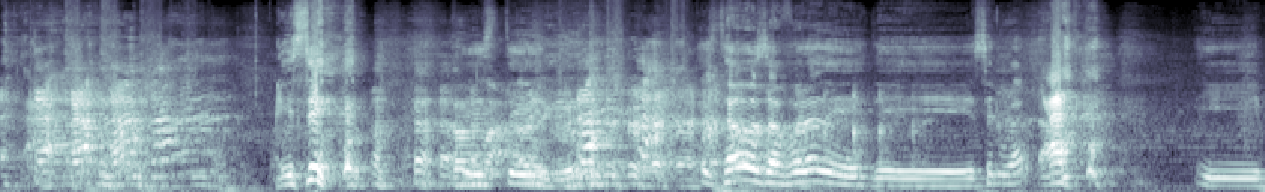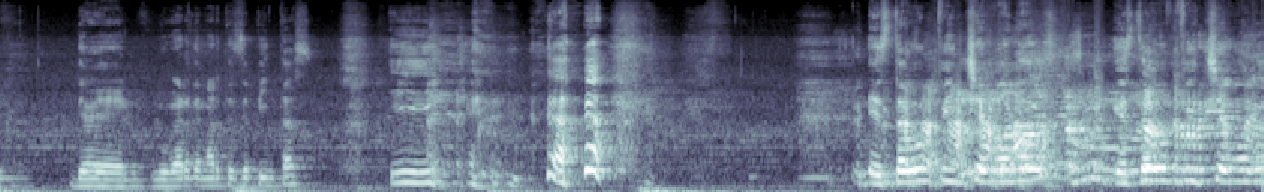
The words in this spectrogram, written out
Este, este, estábamos afuera de, de ese lugar. Ah, y del lugar de martes de pintas. Y estaba un pinche mono. Estaba un pinche mono.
